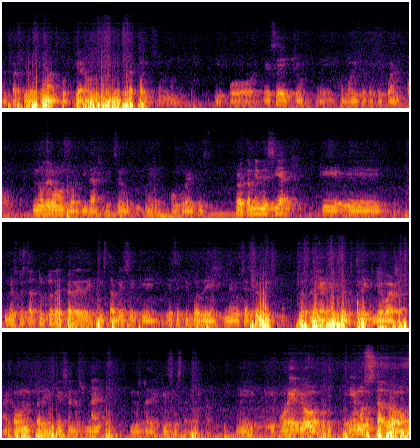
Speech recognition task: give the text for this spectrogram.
al partido que más golpearon en esta coalición. Y por ese hecho, como dice José Juan, no debemos de olvidar y ser congruentes. Pero también decía que nuestro estatuto del PRD establece que este tipo de negociaciones los, tendría que, los tiene que llevar a cabo nuestra dirigencia nacional y nuestra dirigencia estatal. Eh, y por ello hemos estado,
